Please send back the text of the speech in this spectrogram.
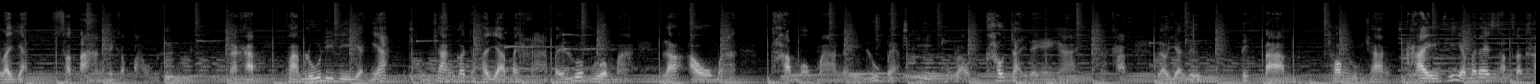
ประหยัดสตางค์ในกระเป๋าขึ้นนะครับความรู้ดีๆ อย่างเงี้ยลุงช่างก็จะพยายามไปหาไปรวบรวมมา แล้วเอามาทำออกมาในรูปแบบที่พวกเราเข้าใจได้ง่าย ๆนะครับ แล้วอย่าลืมติดตาม ช่องลุงช่าง ใครที่ยังไม่ได้สับสไคร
